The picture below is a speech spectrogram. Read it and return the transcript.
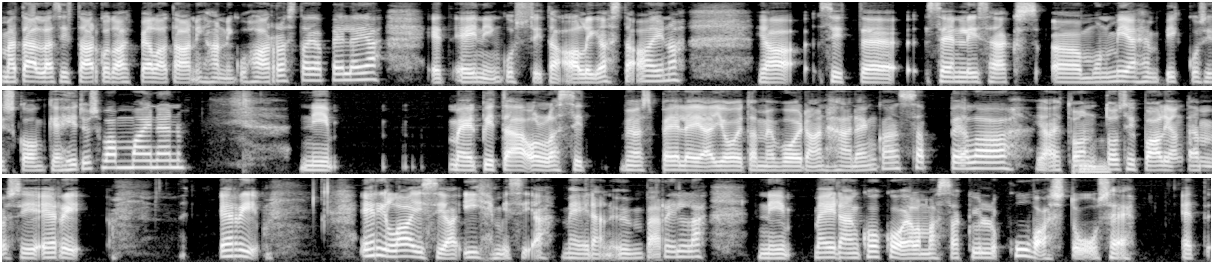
Mä tällä siis tarkoitan, että pelataan ihan niin kuin harrastajapelejä, et ei niin kuin sitä aliasta aina. Ja sitten sen lisäksi mun miehen pikkusisko on kehitysvammainen, niin meillä pitää olla sit myös pelejä, joita me voidaan hänen kanssa pelaa, ja että on mm. tosi paljon tämmöisiä eri, eri, erilaisia ihmisiä meidän ympärillä, niin meidän kokoelmassa kyllä kuvastuu se, että,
